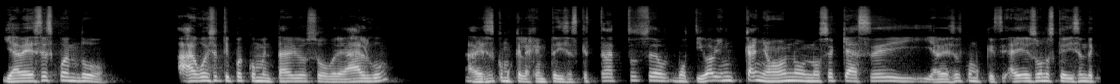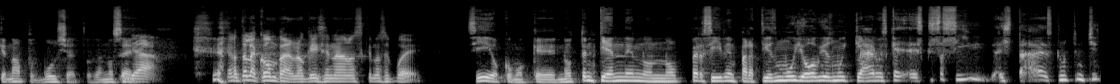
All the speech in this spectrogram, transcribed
Y a veces cuando hago ese tipo de comentarios sobre algo, a veces como que la gente dice, es que trato se motiva bien cañón o no sé qué hace y, a veces como que ellos son los que dicen de que no, pues bullshit, o sea, no sé. Ya, que no te la compran, ¿no? Que dicen, nada, no, es que no se puede. Sí, o como que no te entienden o no perciben, para ti es muy obvio, es muy claro, es que es, que es así, ahí está, es que no te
